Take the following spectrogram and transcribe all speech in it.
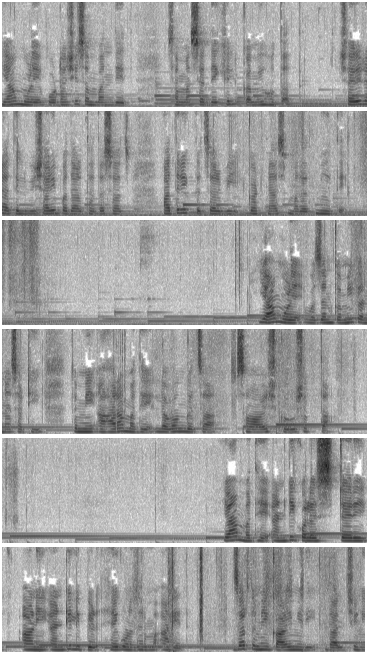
यामुळे पोटाशी संबंधित समस्या देखील कमी होतात. शरीरातील विषारी पदार्थ तसंच अतिरिक्त चरबी घटण्यास मदत मिळते. यामुळे वजन कमी करण्यासाठी तुम्ही आहारामध्ये लवंगचा समावेश करू शकता. यामध्ये अँटीकोलेस्टेरिक आणि अँटीलिपिड हे गुणधर्म आहेत. जर तुम्ही काळी मिरी दालचिनी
